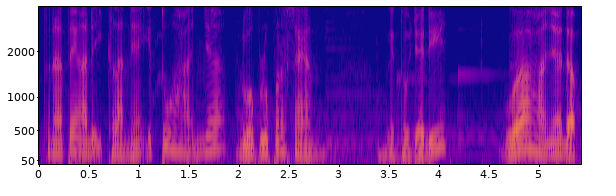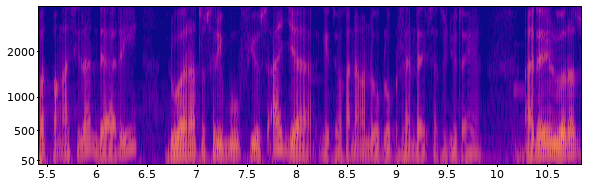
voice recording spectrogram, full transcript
ternyata yang ada iklannya itu hanya 20% gitu. Jadi gua hanya dapat penghasilan dari 200 ribu views aja gitu. Karena kan 20% dari 1 juta ya. Nah dari 200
